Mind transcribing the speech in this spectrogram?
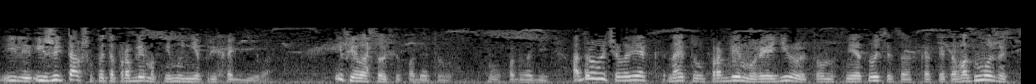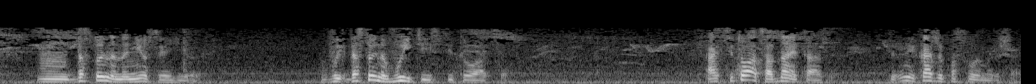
или, и жить так, чтобы эта проблема к нему не приходила. И философию под эту ну, подводить. А другой человек на эту проблему реагирует, он к ней относится как это возможность достойно на нее среагировать. Вы, достойно выйти из ситуации. А ситуация одна и та же. И каждый по-своему решает.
